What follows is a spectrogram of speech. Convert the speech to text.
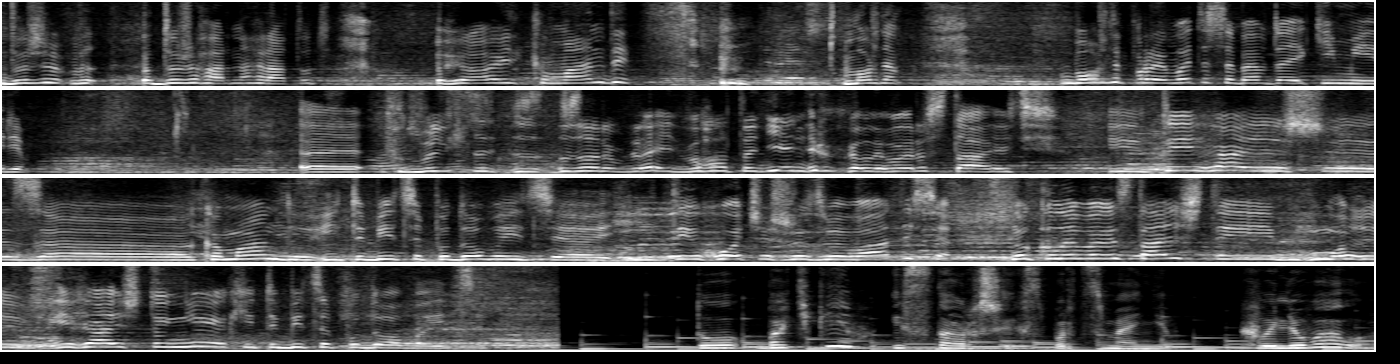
дуже, дуже гарна гра. Тут грають команди, можна, можна проявити себе в деякій мірі. Е, Футболісти заробляють багато денег, коли виростають. І ти граєш е, за команду, і тобі це подобається, і ти хочеш розвиватися. Ну коли виростаєш, ти і граєш в турнірах, і тобі це подобається. то батьків і старших спортсменів хвилювало,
